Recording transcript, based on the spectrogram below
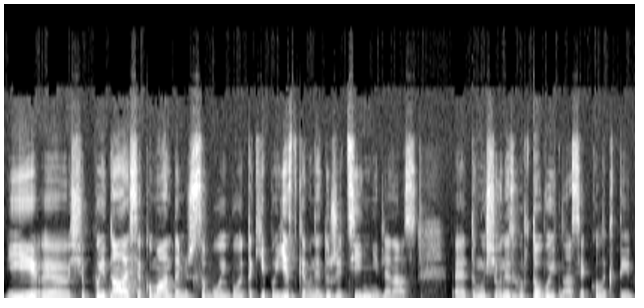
І е, щоб поєдналася команда між собою, бо такі поїздки вони дуже цінні для нас, е, тому що вони згуртовують нас як колектив.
